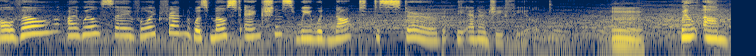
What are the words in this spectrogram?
Although I will say Void Friend was most anxious we would not disturb the energy field. Hmm. Well, um,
